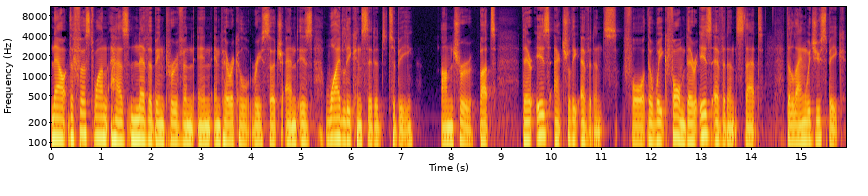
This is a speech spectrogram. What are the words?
Now, the first one has never been proven in empirical research and is widely considered to be untrue. But there is actually evidence for the weak form. There is evidence that the language you speak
